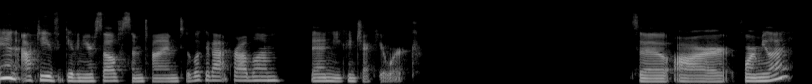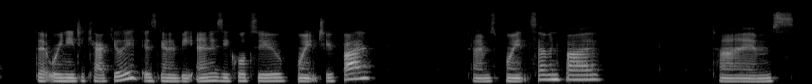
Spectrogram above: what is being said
And after you've given yourself some time to look at that problem, then you can check your work. So our formula that we need to calculate is going to be n is equal to 0.25 times 0.75 times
